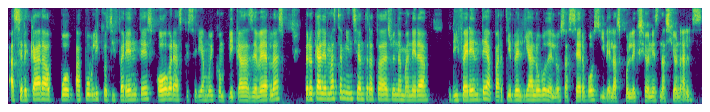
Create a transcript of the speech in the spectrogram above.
acercar a, públicos diferentes obras que serían muy complicadas de verlas, pero que además también sean tratadas de una manera diferente a partir del diálogo de los acervos y de las colecciones nacionales.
